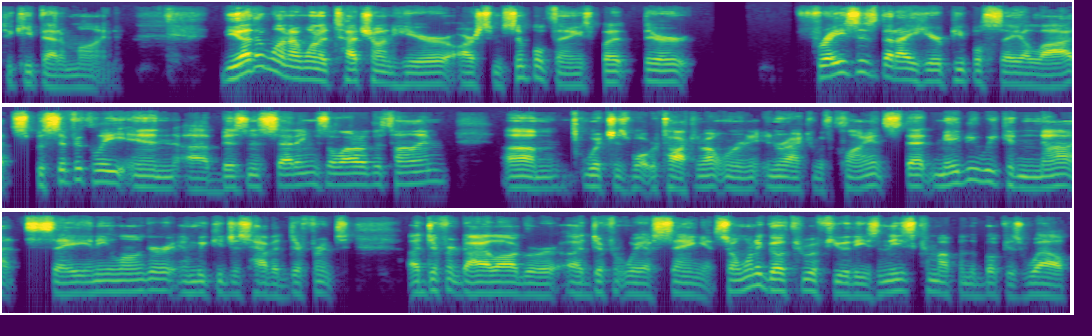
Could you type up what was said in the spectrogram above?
to keep that in mind. The other one I want to touch on here are some simple things, but they're phrases that I hear people say a lot, specifically in uh, business settings, a lot of the time, um, which is what we're talking about when we're interacting with clients, that maybe we could not say any longer, and we could just have a different a different dialogue or a different way of saying it. So I want to go through a few of these, and these come up in the book as well.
